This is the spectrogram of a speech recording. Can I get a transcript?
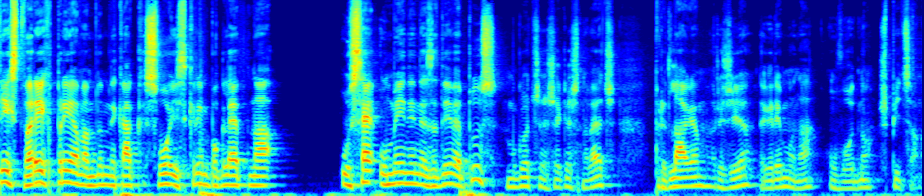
teh stvareh, preden vam dam nekako svoj iskren pogled na vse umenjene zadeve, plus mogoče še kaj več predlagam, režija, da gremo na uvodno špico.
